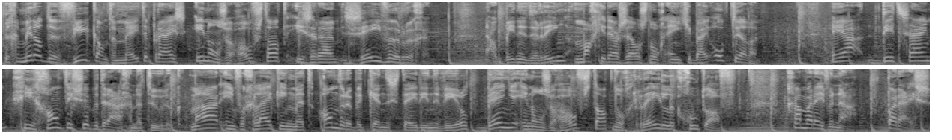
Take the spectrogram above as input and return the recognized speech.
De gemiddelde vierkante meterprijs in onze hoofdstad is ruim 7 ruggen. Nou, binnen de ring mag je daar zelfs nog eentje bij optellen. En ja, dit zijn gigantische bedragen natuurlijk. Maar in vergelijking met andere bekende steden in de wereld ben je in onze hoofdstad nog redelijk goed af. Ga maar even na. Parijs,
